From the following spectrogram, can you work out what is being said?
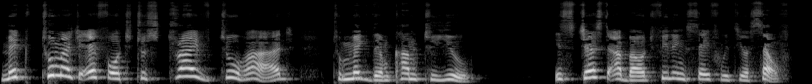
make too much effort to strive too hard to make them come to you. It's just about feeling safe with yourself.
